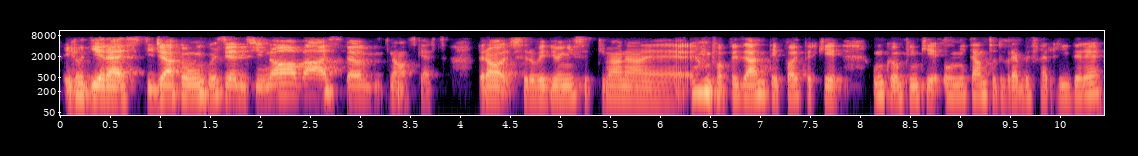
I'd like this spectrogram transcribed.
e lo diresti, già comunque sia dici no, basta, no scherzo, però se lo vedi ogni settimana è, è un po' pesante e poi perché comunque è un film che ogni tanto dovrebbe far ridere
